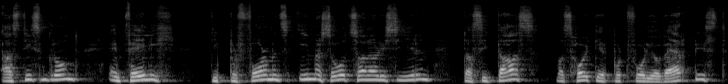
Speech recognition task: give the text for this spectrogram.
Aus diesem Grund empfehle ich, die Performance immer so zu analysieren, dass Sie das, was heute Ihr Portfolio wert ist,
